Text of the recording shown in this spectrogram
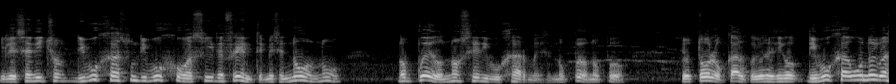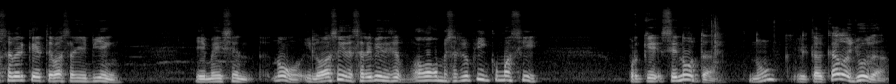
Y les he dicho, dibujas un dibujo así de frente. Me dicen, no, no, no puedo, no sé dibujar. Me dicen, no puedo, no puedo. Yo todo lo calco. Yo les digo, dibuja uno y vas a ver que te va a salir bien. Y me dicen, no, y lo hacen y les sale bien. Y dicen, oh, me salió bien, ¿cómo así? Porque se nota, ¿no? El calcado ayuda.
